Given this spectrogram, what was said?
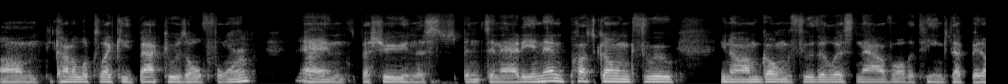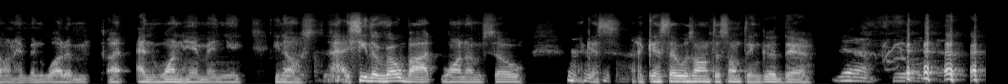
um, he kind of looks like he's back to his old form, yeah. and especially in the Cincinnati. And then plus going through, you know, I'm going through the list now of all the teams that bid on him and what him uh, and won him. And you, you know, I see the robot won him. So I guess I guess I was onto something good there. Yeah, yeah, yeah.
